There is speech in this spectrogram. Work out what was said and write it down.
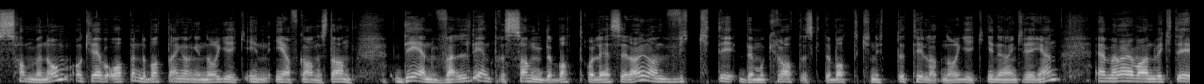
sammen om å kreve åpen debatt den gangen Norge gikk inn i Afghanistan. Det er en veldig interessant debatt å lese i dag. Det er en viktig demokratisk debatt knyttet til at Norge gikk inn i den krigen. Jeg mener det var en viktig,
